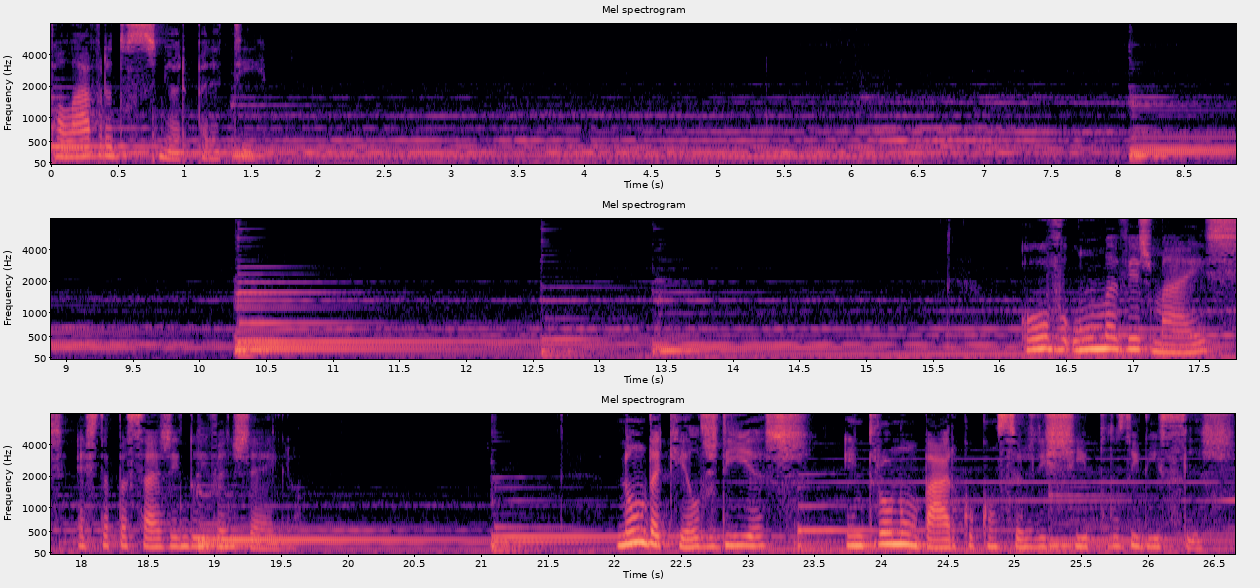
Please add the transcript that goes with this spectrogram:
Palavra do Senhor para ti. Houve uma vez mais esta passagem do Evangelho. Num daqueles dias, entrou num barco com seus discípulos e disse-lhes:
